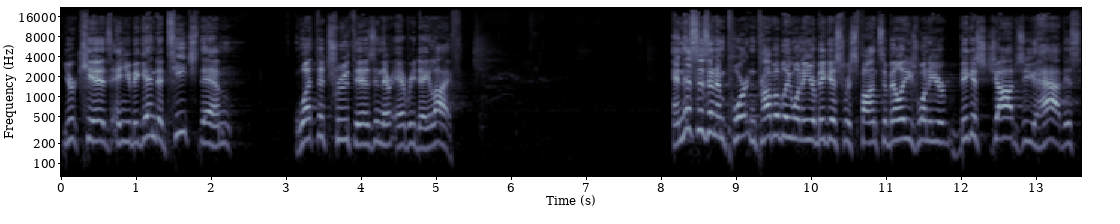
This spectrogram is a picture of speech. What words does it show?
your kids, and you begin to teach them what the truth is in their everyday life. And this is an important, probably one of your biggest responsibilities, one of your biggest jobs that you have is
